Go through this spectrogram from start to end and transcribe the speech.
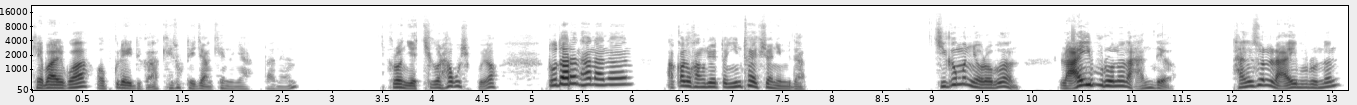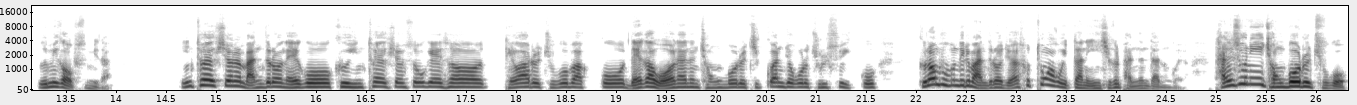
개발과 업그레이드가 계속되지 않겠느냐라는 그런 예측을 하고 싶고요. 또 다른 하나는 아까도 강조했던 인터액션입니다. 지금은 여러분 라이브로는 안 돼요. 단순 라이브로는 의미가 없습니다. 인터액션을 만들어내고 그 인터액션 속에서 대화를 주고받고 내가 원하는 정보를 직관적으로 줄 수 있고 그런 부분들이 만들어져야 소통하고 있다는 인식을 받는다는 거예요. 단순히 정보를 주고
